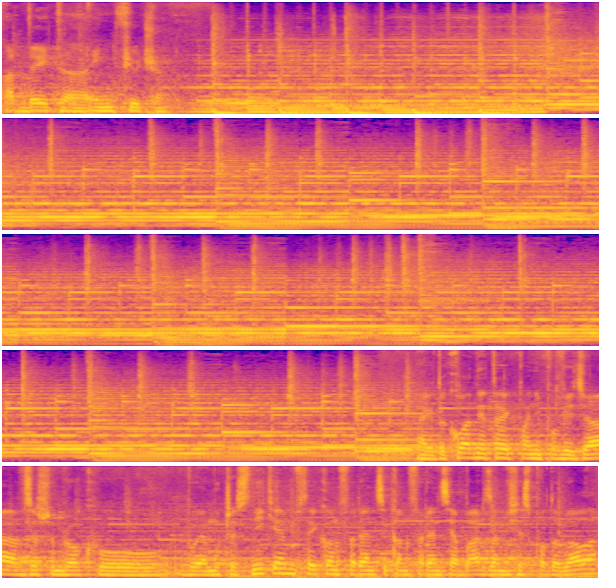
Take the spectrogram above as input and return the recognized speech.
update in future. Tak, dokładnie tak jak Pani powiedziała, w zeszłym roku byłem uczestnikiem w tej konferencji. Konferencja bardzo mi się spodobała,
